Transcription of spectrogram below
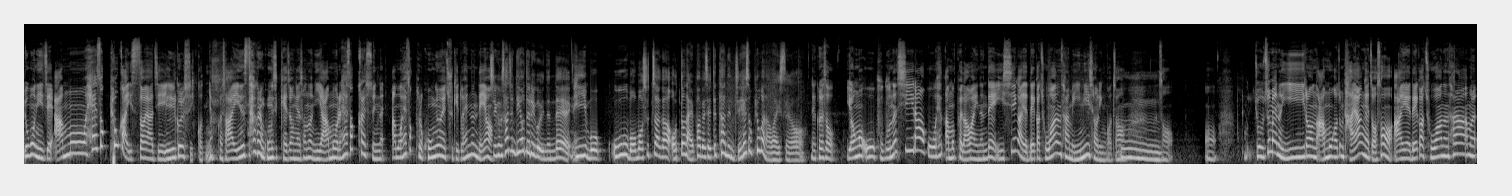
요건 이제 암호 해석표가 있어야지 읽을 수 있거든요. 그래서 아예 인스타그램 공식 계정에서는 이 암호를 해석할 수 있는 암호 해석표를 공유해 주 기도 했는데요. 지금 사진 띄워드리고 있는데 네. 이뭐 오 뭐뭐 숫자가 어떤 알파벳을 뜻하는지 해석표가 나와 있어요. 네, 그래서 영어 599는 C라고 해- 암호표에 나와 있는데 이 C가 내가 좋아하는 사람의 이니셜인 거죠. 음. 그래서 어뭐 요즘에는 이런 암호가 좀 다양해져서 아예 내가 좋아하는 사람을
